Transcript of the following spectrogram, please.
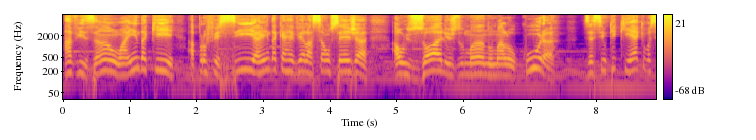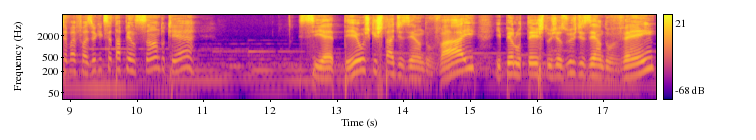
a visão, ainda que a profecia, ainda que a revelação seja aos olhos do humano uma loucura, dizer assim: o que, é que você vai fazer? O que, que você está pensando que é? Se é Deus que está dizendo vai, e pelo texto Jesus dizendo vem,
